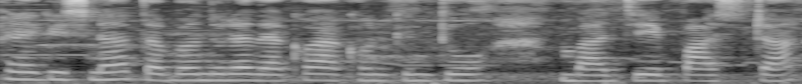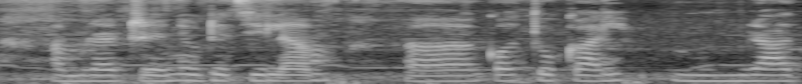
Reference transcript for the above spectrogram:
হরে কৃষ্ণা। তা বন্ধুরা দেখো, এখন কিন্তু বাজে পাঁচটা। আমরা ট্রেনে উঠেছিলাম গতকাল রাত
